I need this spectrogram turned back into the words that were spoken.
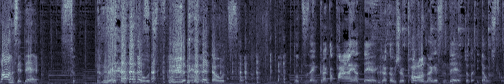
パン捨ててそちょっと落ち着こう。うん一旦落ち着こう。突然クラッカーパーンやってクラッカー後ろポーン投げ捨ててちょっと一旦落ち着こ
